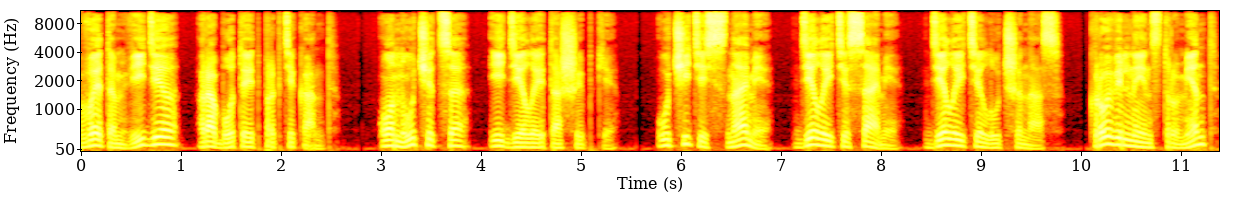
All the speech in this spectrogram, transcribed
В этом видео работает практикант. Он учится и делает ошибки. Учитесь с нами, делайте сами, делайте лучше нас. Кровельный инструмент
